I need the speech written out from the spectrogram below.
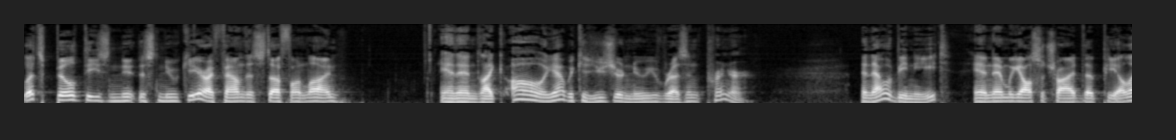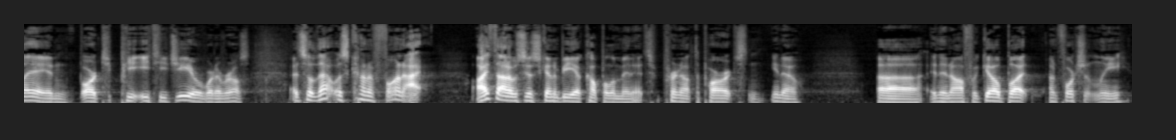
let's build these new this new gear. I found this stuff online." And then like, "Oh, yeah, we could use your new resin printer." And that would be neat. And then we also tried the PLA and or PETG or whatever else. And so that was kind of fun. I I thought it was just going to be a couple of minutes, print out the parts, and you know, uh, and then off we go. But unfortunately,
